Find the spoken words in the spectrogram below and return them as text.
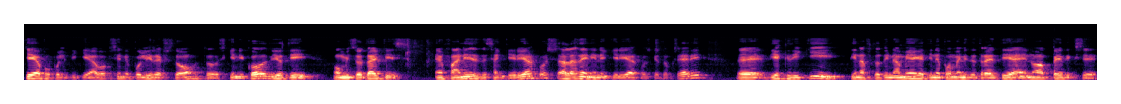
και από πολιτική άποψη. Είναι πολύ ρευστό το σκηνικό, διότι ο Μητσοτάκης εμφανίζεται σαν κυρίαρχος, αλλά δεν είναι κυρίαρχος και το ξέρει. Ε, διεκδικεί την αυτοδυναμία για την επόμενη τετραετία, ενώ απέδειξε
